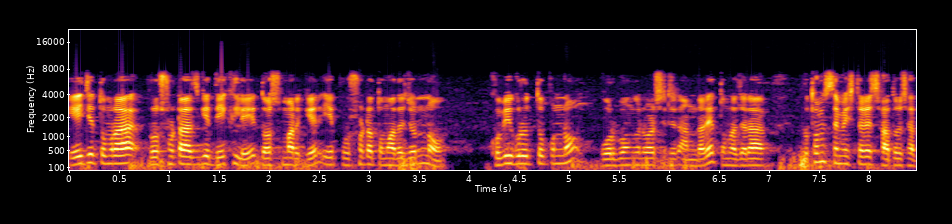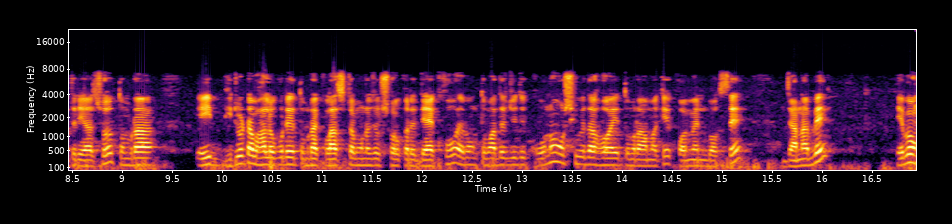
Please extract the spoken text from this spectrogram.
এই যে তোমরা প্রশ্নটা আজকে দেখলে, দশ মার্কের, এই প্রশ্নটা তোমাদের জন্য খুবই গুরুত্বপূর্ণ। গৌরবঙ্গ ইউনিভার্সিটির আন্ডারে তোমরা যারা প্রথম সেমিস্টারের ছাত্রছাত্রী আছো, তোমরা এই ভিডিওটা ভালো করে তোমরা ক্লাসটা মনোযোগ সহকারে দেখো এবং তোমাদের যদি কোনো অসুবিধা হয়, তোমরা আমাকে কমেন্ট বক্সে জানাবে। এবং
